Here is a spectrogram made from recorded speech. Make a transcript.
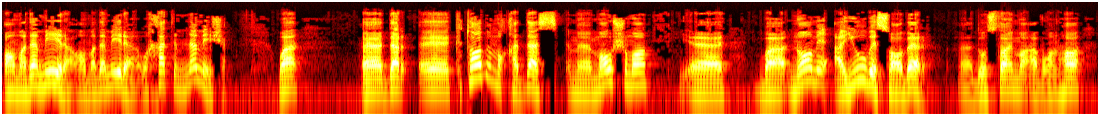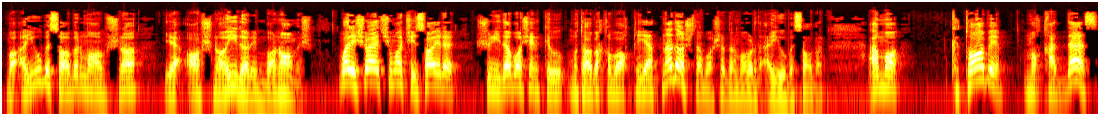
آمده میره آمده میره و ختم نمیشه. و در کتاب مقدس ما و شما با نام ایوب صابر دوستای ما افغان ها با ایوب صابر ما آشنا آشنایی داریم با نامش. ولی شاید شما چیزهایی را شنیده باشین که مطابق واقعیت نداشته باشه در مورد ایوب صابر. اما کتاب مقدس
